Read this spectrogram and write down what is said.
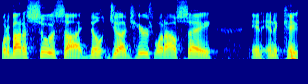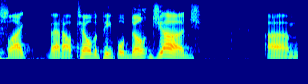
What about a suicide? Don't judge. Here's what I'll say in, in a case like that I'll tell the people don't judge. Um,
